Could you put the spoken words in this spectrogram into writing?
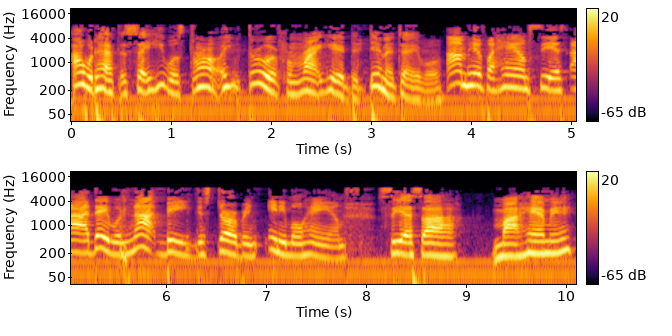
I would have to say he was thrown, he threw it from right here at the dinner table. I'm here for ham CSI. They will not be disturbing any more hams. CSI, my hammy.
